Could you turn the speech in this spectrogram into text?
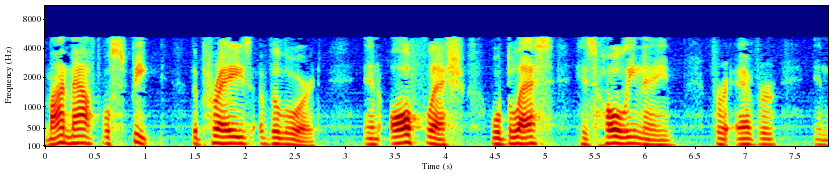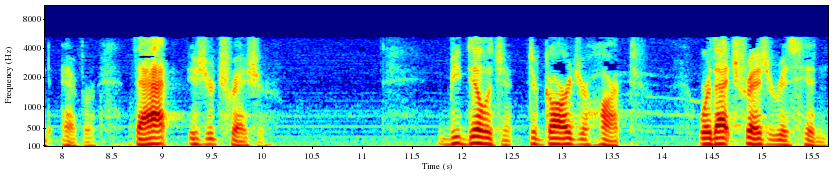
My mouth will speak the praise of the Lord, and all flesh will bless his holy name forever and ever. That is your treasure. Be diligent to guard your heart where that treasure is hidden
